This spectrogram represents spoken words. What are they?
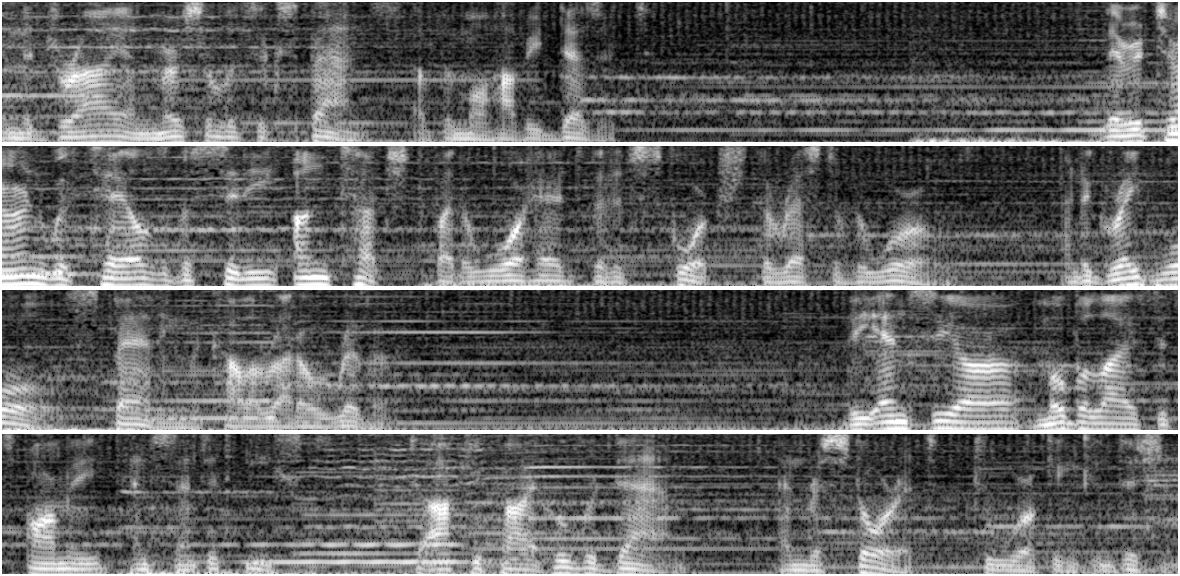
in the dry and merciless expanse of the Mojave Desert. They returned with tales of a city untouched by the warheads that had scorched the rest of the world, and a great wall spanning the Colorado River. The NCR mobilized its army and sent it east to occupy Hoover Dam and restore it to working condition.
